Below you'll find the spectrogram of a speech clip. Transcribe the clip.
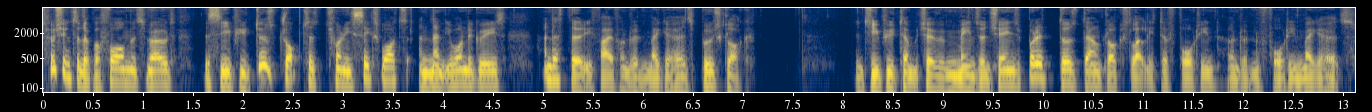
Switching to the performance mode, the CPU does drop to 26 watts and 91 degrees and a 3500 MHz boost clock. The GPU temperature remains unchanged, but it does downclock slightly to 1440 MHz.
